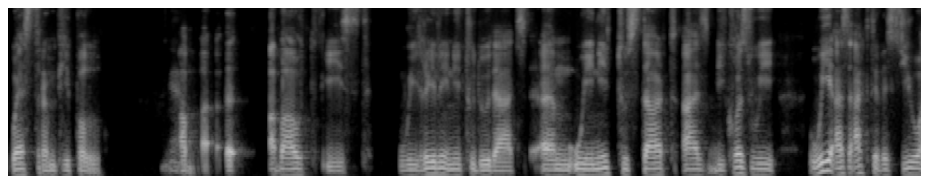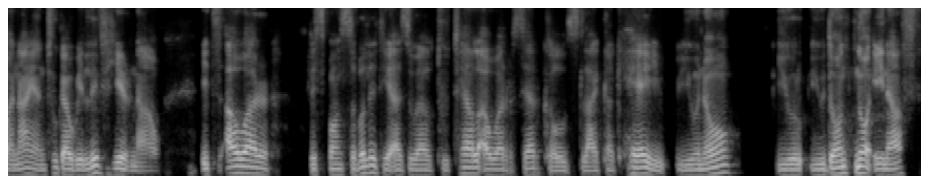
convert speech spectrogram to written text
western people yeah. uh, about East. We really need to do that. Um, we need to start as because we we as activists, you and I and Tugay, we live here now. It's our responsibility as well to tell our circles like like hey, you know, you you don't know enough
